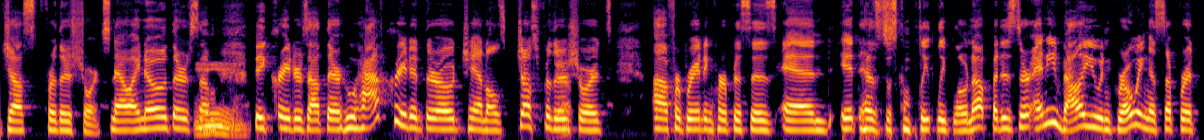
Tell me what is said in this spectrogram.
just for their shorts? Now, I know there's some mm. big creators out there who have created their own channels just for their yeah. shorts uh, for branding purposes, and it has just completely blown up. But is there any value in growing a separate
